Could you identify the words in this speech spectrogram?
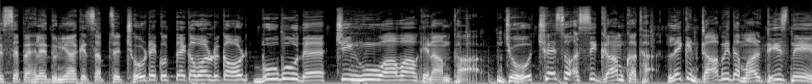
इससे पहले दुनिया के सबसे छोटे कुत्ते का world record boo boo the Chihuahua के नाम था, जो 680 ग्राम का था। लेकिन डाबी द माल्टीज ने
